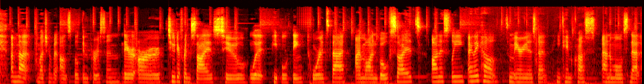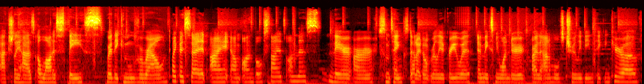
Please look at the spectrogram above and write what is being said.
I'm not much of an outspoken person. There are two different sides to what people think towards that. I'm on both sides honestly. I like how some areas that you came across animals that actually has a lot of space where they can move around. Like I said, I am on both sides on this. There are some tanks that I don't really agree with. It makes me wonder, are the animals truly being taken care of?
